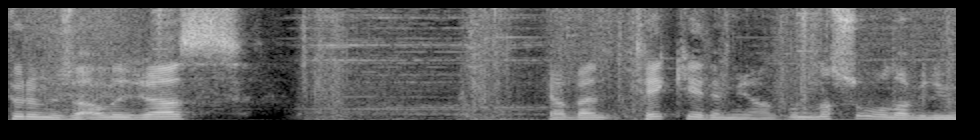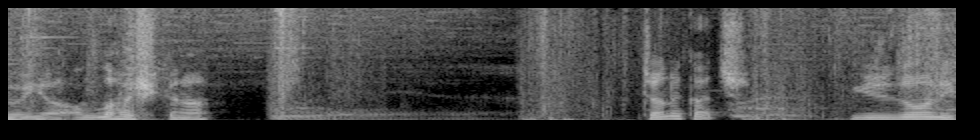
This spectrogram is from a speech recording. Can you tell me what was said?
Pürümüzü alacağız. Ya ben tek yedim ya. Bu nasıl olabiliyor ya Allah aşkına. Canı kaç? %12.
